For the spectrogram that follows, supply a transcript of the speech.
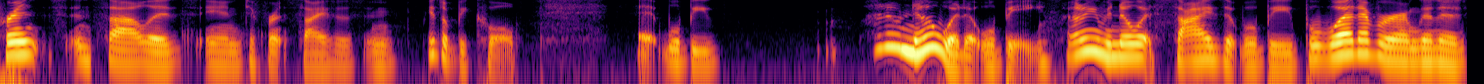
prints and solids in different sizes, and it'll be cool. It will be, I don't know what it will be. I don't even know what size it will be, but whatever, I'm going to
